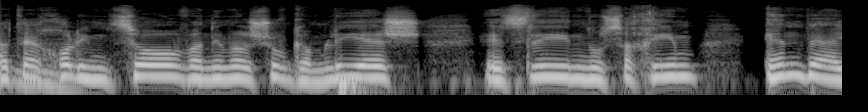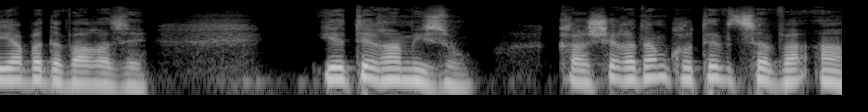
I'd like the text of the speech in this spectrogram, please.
אתה יכול למצוא, ואני אומר שוב, גם לי יש אצלי נוסחים, אין בעיה בדבר הזה. יתרה מזו, כאשר אדם כותב צוואה,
